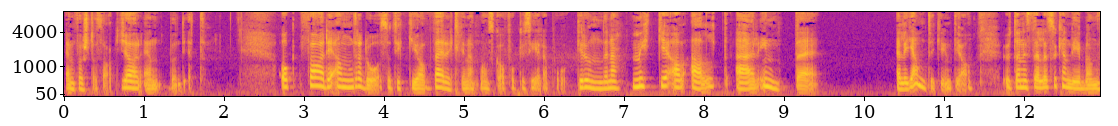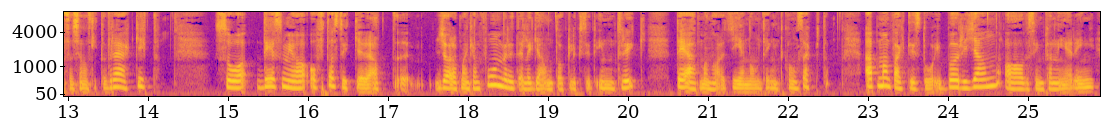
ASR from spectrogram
en första sak, gör en budget. Och för det andra då så tycker jag verkligen att man ska fokusera på grunderna. Mycket av allt är inte elegant tycker inte jag. Utan istället så kan det ibland nästan kännas lite vräkigt. Så det som jag oftast tycker att eh, gör att man kan få en väldigt elegant och lyxigt intryck, det är att man har ett genomtänkt koncept. Att man faktiskt då i början av sin planering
